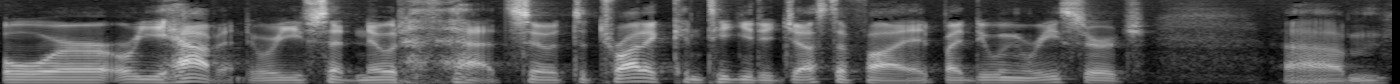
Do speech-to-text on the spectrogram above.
or or you haven't, or you've said no to that. So to try to continue to justify it by doing research. Um,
